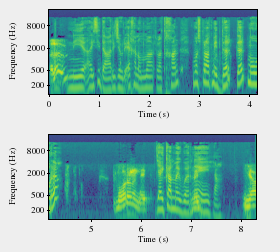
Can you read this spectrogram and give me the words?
Hallo. Nee, hy's nie daar, jy ek gaan hom maar laat gaan. Kom ons praat met Dirk. Dirk, môre. Môre Lenet. Jy kan my hoor, nê? Nee? Ja. Ja,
